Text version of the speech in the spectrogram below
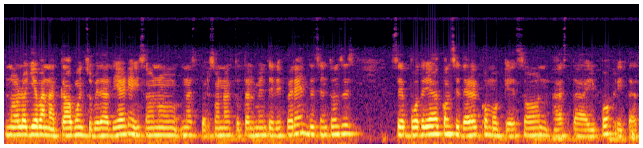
no lo llevan a cabo en su vida diaria y son unas personas totalmente diferentes. Entonces se podría considerar como que son hasta hipócritas.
